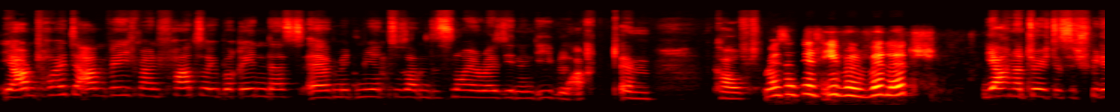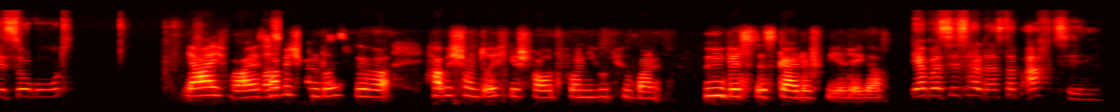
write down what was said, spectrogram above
Ja, und heute Abend will ich meinen Vater überreden, dass er mit mir zusammen das neue Resident Evil 8 ähm, kauft. Resident Evil Village. Ja, natürlich, das Spiel ist so gut. Ja, ich weiß. Habe ich schon durchgehört. Habe ich schon durchgeschaut von YouTubern. Übelstes geile Spiel, Digga. Ja, aber es ist halt erst ab 18.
